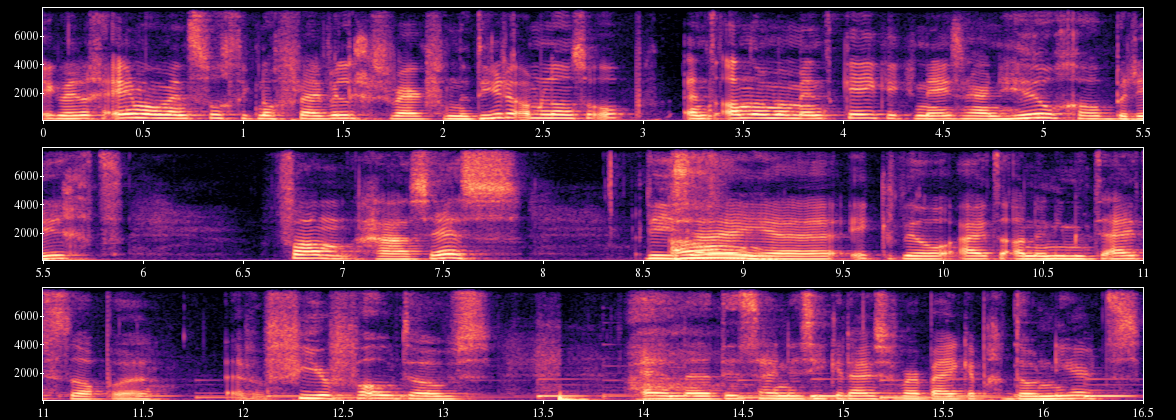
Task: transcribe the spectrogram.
ik weet nog, één moment zocht ik nog vrijwilligerswerk van de dierenambulance op. En het andere moment keek ik ineens naar een heel groot bericht van H6. Die Oh. zei, ik wil uit de anonimiteit stappen. Vier foto's. En eh, dit zijn de ziekenhuizen waarbij ik heb gedoneerd.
